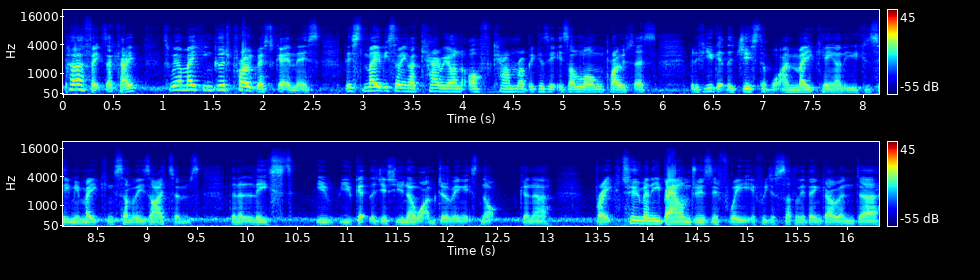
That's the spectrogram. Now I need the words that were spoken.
Perfect, okay. So we are making good progress getting this. This may be something I carry on off camera because it is a long process. But if you get the gist of what I'm making, and you can see me making some of these items, then at least you, you get the gist. You know what I'm doing. It's not going to break too many boundaries if we if we just suddenly then go and... Uh,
